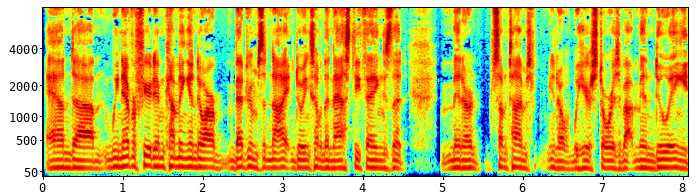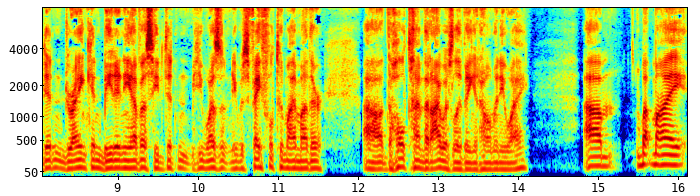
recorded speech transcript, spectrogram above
And um, we never feared him coming into our bedrooms at night and doing some of the nasty things that men are sometimes, you know, we hear stories about men doing. He didn't drink and beat any of us. He didn't, he wasn't, he was faithful to my mother uh, the whole time that I was living at home anyway. Um, but my,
